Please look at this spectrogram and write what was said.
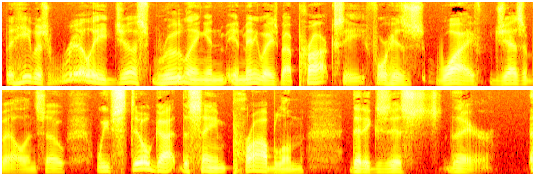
but he was really just ruling in, in many ways by proxy for his wife Jezebel, and so we've still got the same problem that exists there.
